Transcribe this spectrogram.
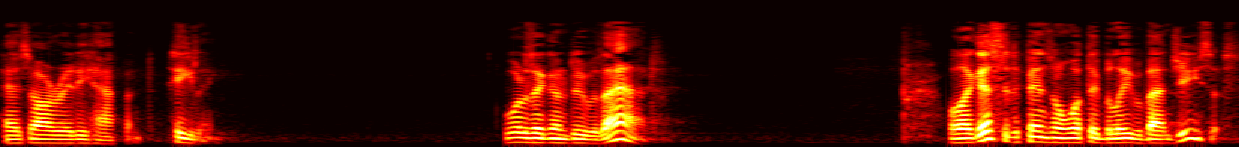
has already happened. Healing. What are they going to do with that? Well, I guess it depends on what they believe about Jesus.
